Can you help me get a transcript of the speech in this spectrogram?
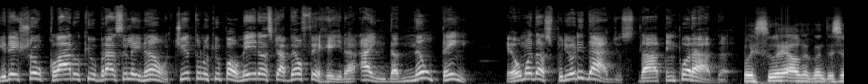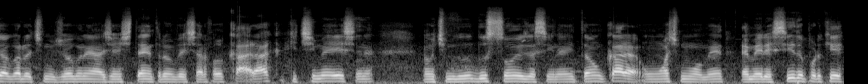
e deixou claro que o Brasileirão, título que o Palmeiras de Abel Ferreira ainda não tem, é uma das prioridades da temporada. Foi surreal o que aconteceu agora no último jogo, né? A gente até entrou no vestiário e falou: caraca, que time é esse, né? É um time do, dos sonhos, assim, né? Então, cara, um ótimo momento. É merecido porque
